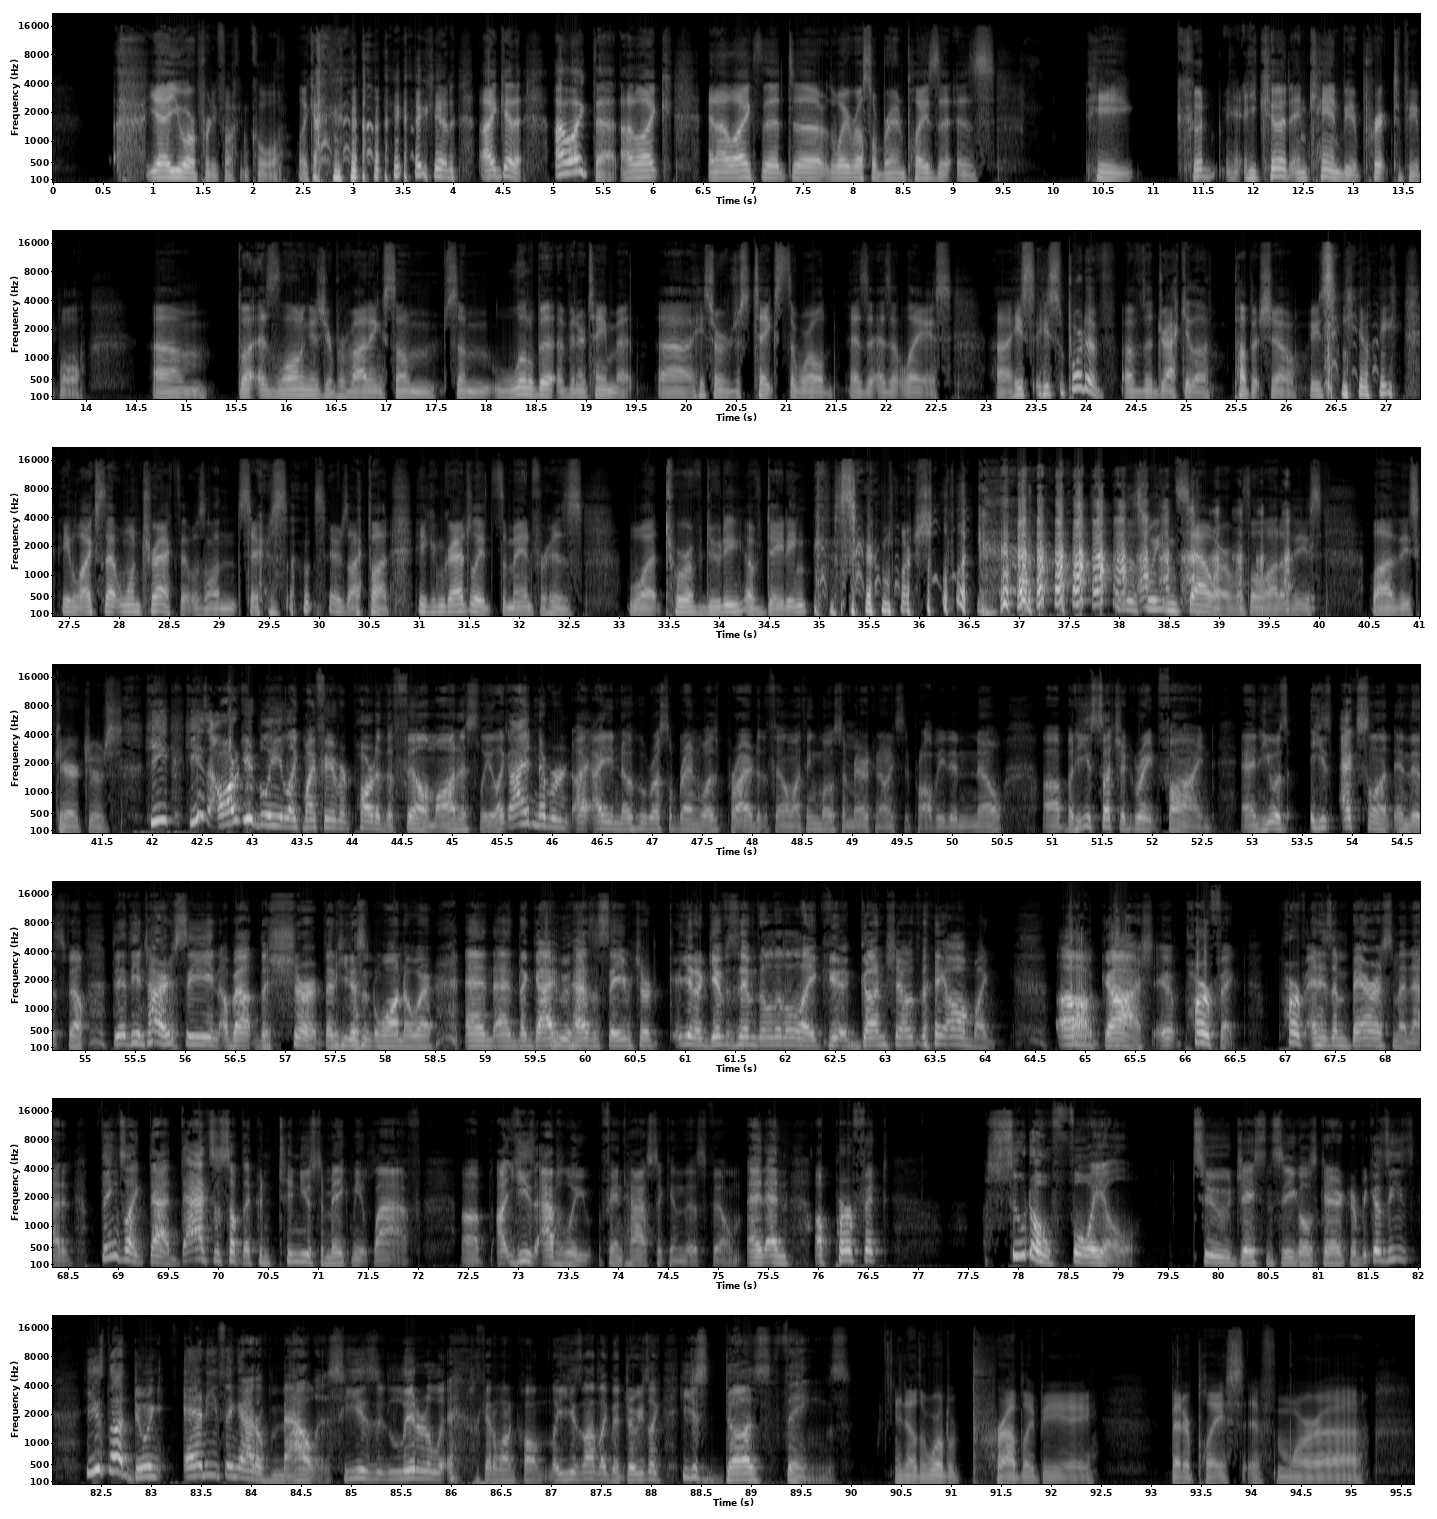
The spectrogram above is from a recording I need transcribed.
"Yeah, you are pretty fucking cool." Like, I get, it. I get it. I like that. I like, and I like that uh, the way Russell Brand plays it is he could, he could and can be a prick to people. Um, but as long as you're providing some some little bit of entertainment, uh, he sort of just takes the world as it, as it lays. Uh, he's he's supportive of the Dracula puppet show. He's you know, he he likes that one track that was on Sarah's Sarah's iPod. He congratulates the man for his what tour of duty of dating Sarah Marshall. like the sweet and sour with a lot of these. A lot of these characters. He he's arguably like my favorite part of the film. Honestly, like I had never, I, I didn't know who Russell Brand was prior to the film. I think most American audiences probably didn't know. Uh, but he's such a great find, and he was he's excellent in this film. The the entire scene about the shirt that he doesn't want to wear, and and the guy who has the same shirt, you know, gives him the little like gun show thing. Oh my, oh gosh, it, perfect perfect, and his embarrassment at it, things like that. That's the stuff that continues to make me laugh. Uh, he's absolutely fantastic in this film, and and a perfect pseudo foil to Jason Segel's character because he's he's not doing anything out of malice. He is literally like I don't want to call him like he's not like the joke. He's like he just does things. You know, the world would probably be a better place if more uh,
